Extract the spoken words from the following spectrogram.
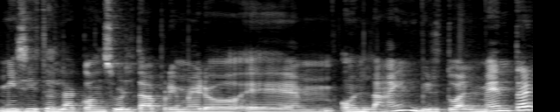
Me hiciste la consulta primero eh, online, virtualmente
